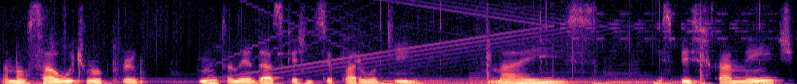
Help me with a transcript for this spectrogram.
a nossa última pergunta, né, das que a gente separou aqui mais especificamente,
